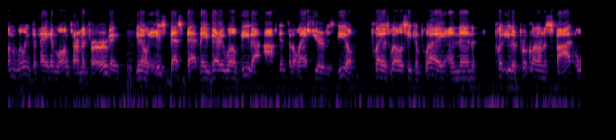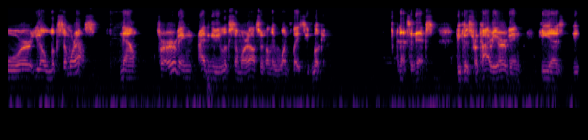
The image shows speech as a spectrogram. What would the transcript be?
unwilling to pay him long term. And for Irving, you know, his best bet may very well be to opt into the last year of his deal, play as well as he can play, and then put either Brooklyn on the spot or, you know, look somewhere else. Now, for Irving, I think if he looks somewhere else, there's only one place he's looking, and that's the Knicks. Because for Kyrie Irving, he has the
